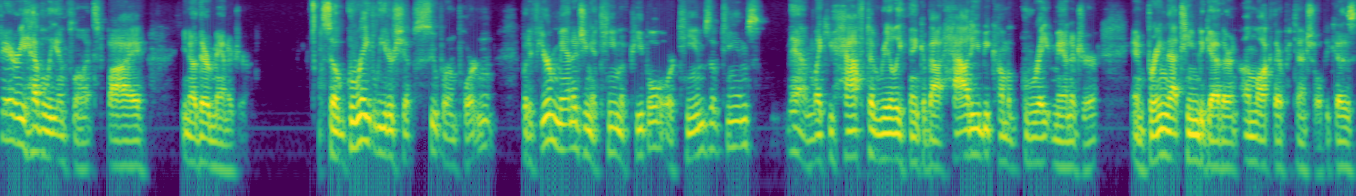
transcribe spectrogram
very heavily influenced by you know their manager. So great leadership super important, but if you're managing a team of people or teams of teams, man, like you have to really think about how do you become a great manager and bring that team together and unlock their potential because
